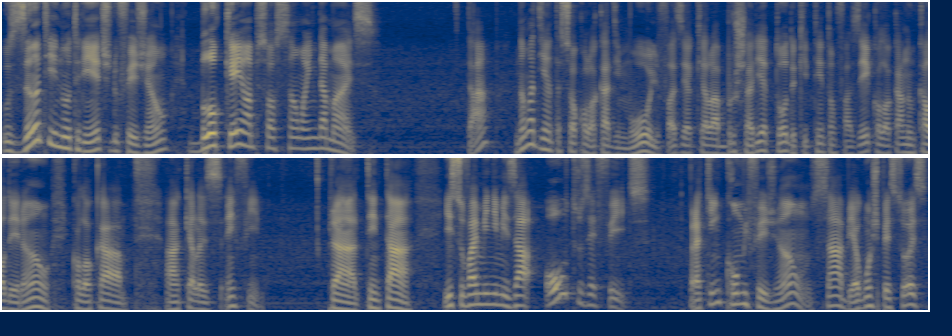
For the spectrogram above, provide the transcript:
os antinutrientes do feijão bloqueiam a absorção ainda mais. Tá? Não adianta só colocar de molho, fazer aquela bruxaria toda que tentam fazer, colocar num caldeirão, colocar aquelas, enfim, para tentar. Isso vai minimizar outros efeitos para quem come feijão, sabe, algumas pessoas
